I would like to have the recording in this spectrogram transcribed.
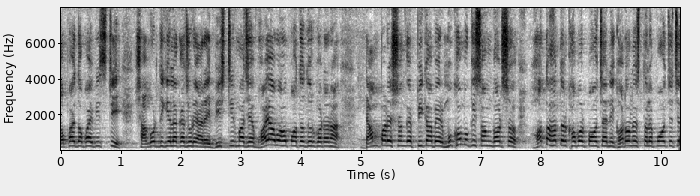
দফায় দফায় বৃষ্টি। সাগরদিঘি এলাকা জুড়ে আর এই বৃষ্টির মাঝে ভয়াবহ পথ দুর্ঘটনা। ডাম্পারের সঙ্গে পিকআপের মুখোমুখি সংঘর্ষ। হতাহতের খবর পৌঁছায়নি। ঘটনাস্থলে পৌঁছেছে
